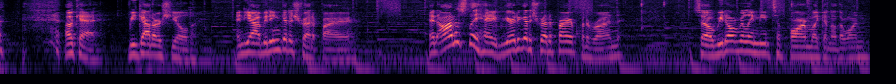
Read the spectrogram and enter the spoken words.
okay, we got our shield. And yeah, we didn't get a Shredifier. And honestly, hey, we already got a Shredifier for the run. So we don't really need to farm like another one.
